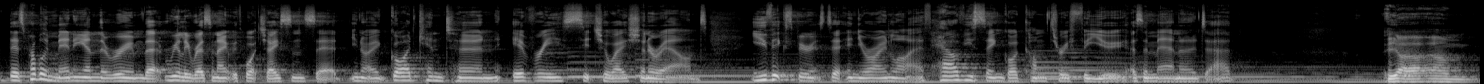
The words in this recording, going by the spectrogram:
there's probably many in the room that really resonate with what Jason said. You know, God can turn every situation around. You've experienced it in your own life. How have you seen God come through for you as a man and a dad? Yeah, um,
